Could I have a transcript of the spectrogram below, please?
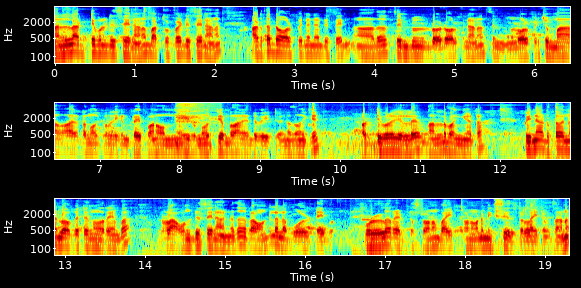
നല്ല അടിപൊളി ഡിസൈനാണ് ബട്ടർഫ്ലൈ ഡിസൈനാണ് അടുത്ത ഡോൾഫിന്റെ ഡിസൈൻ അത് സിമ്പിൾ ഡോൾഫിനാണ് ഡോൾഫിൻ ചുമ്മാ ആരുടെ നോക്കിക്കൊണ്ടിരിക്കുന്ന ടൈപ്പാണ് ഒന്ന് ഇരുന്നൂറ്റി അമ്പതാണ് ഇതിന്റെ വെയിറ്റ് വരുന്നത് നോക്കി അടിപൊളിയല്ലേ നല്ല ഭംഗിയാട്ട. പിന്നെ അടുത്ത തന്നെ ലോക്കറ്റ് എന്ന് പറയുമ്പോൾ റൗണ്ട് ഡിസൈനാണ് വരുന്നത്. റൗണ്ടിലല്ല ബോൾ ടൈപ്പ് ഫുള്ള് റെഡ് സ്റ്റോണും വൈറ്റ് സ്റ്റോണും കൂടെ മിക്സ് ചെയ്തിട്ടുള്ള ഐറ്റംസ് ആണ്.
